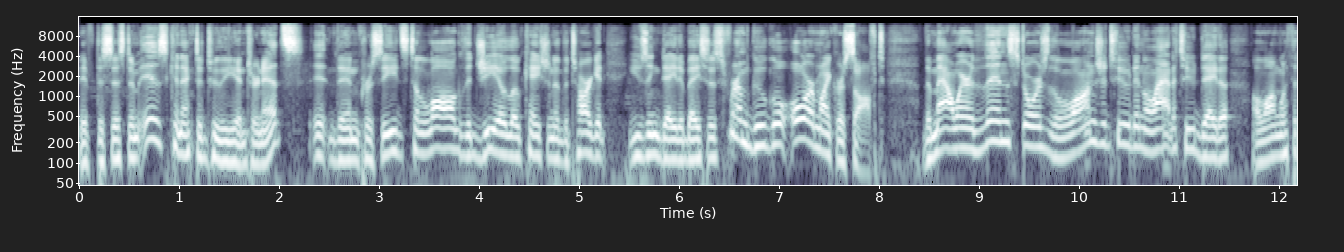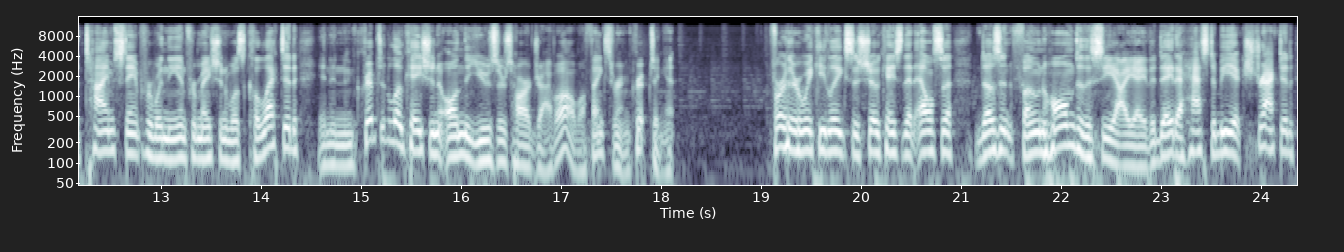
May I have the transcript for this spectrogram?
If the system is connected to the internets, it then proceeds to log the geolocation of the target using databases from Google or Microsoft. The malware then stores the longitude and latitude data along with a timestamp for when the information was collected in an encrypted location on the user's hard drive. Oh, well, thanks for encrypting it. Further, WikiLeaks has showcased that ELSA doesn't phone home to the CIA. The data has to be extracted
